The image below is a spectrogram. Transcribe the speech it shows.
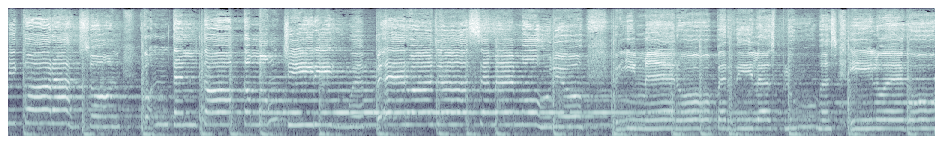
Mi corazón contento como un chirigüe, pero allá se me murió. Primero perdí las plumas y luego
